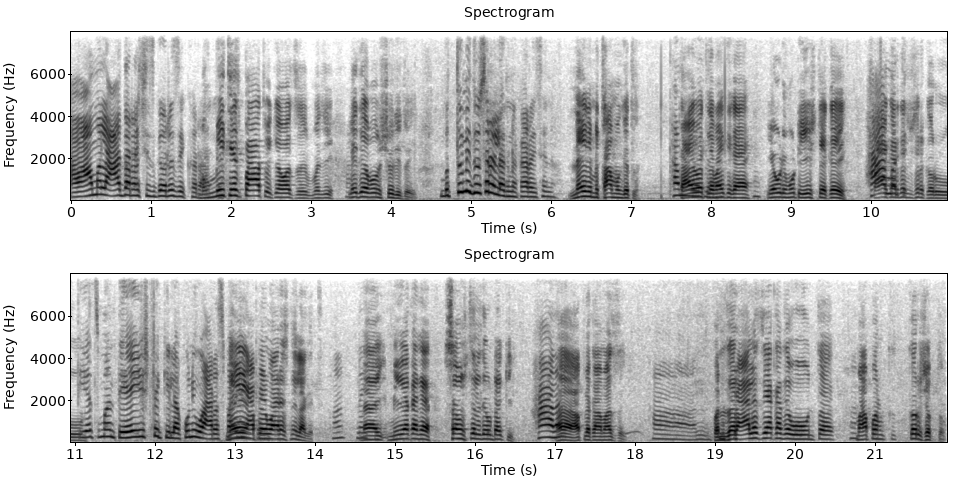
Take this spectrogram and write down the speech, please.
आम्हाला आधाराचीच गरज आहे खरं मग मी तेच पाहतोय केव्हाच म्हणजे लय देवा शोधितोय. तुम्ही दुसरं लग्न करायचं ना? नाही नाही मी थांबून घेतलं. थांबून काय घेतलं. माहिती काय? एवढी मोठी इस्टेक आहे हा, काय मग करता दुसरं करू? तेच म्हणते इष्टकीला कोणी वारस नाही पाहिजे आपल्याला वारस नाही लागत. हा नाही. नाही मी एखाद्या संस्थेला देऊन टाकी हा ना? हा आपलं काम असं आहे. हा. पण जर आलंच एखादं होऊन तर मग आपण क- करू शकतो.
